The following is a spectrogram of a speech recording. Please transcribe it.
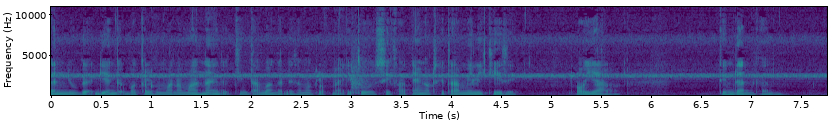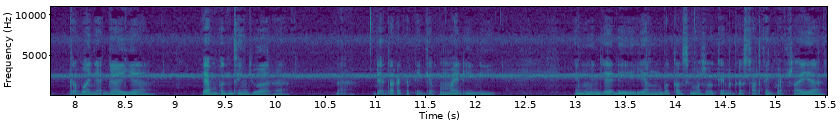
dan juga dia nggak bakal ke mana-mana itu. Cinta banget dia sama klubnya. Itu sifatnya yang harus kita miliki sih. Loyal. Tim Duncan nggak banyak gaya yang penting juara. Nah di antara ketiga pemain ini yang menjadi yang bakal saya masukin ke starting five saya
